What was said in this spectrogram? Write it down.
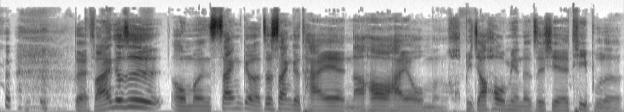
对，反正就是我们三个，这三个 tight end，然后还有我们比较后面的这些替补的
